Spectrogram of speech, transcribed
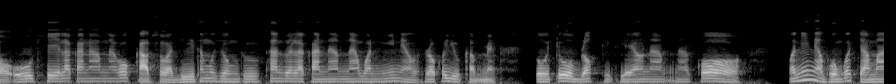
็โอเคแล้วกันนะครับนะก็กราบสวัสดีท่านผู้ชมทุกท่านด้วยละกันนะครับนะวันนี้เนี่ยเราก็อยู่กับแมปโ o โจ้บล็อกอีกแล้วนะนะก็วันนี้เนี่ยผมก็จะมา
